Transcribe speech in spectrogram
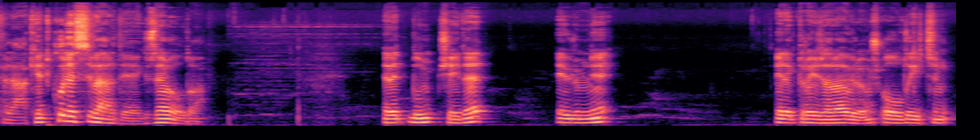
felaket kulesi verdi. Güzel oldu. Evet bu şeyde evrimli elektro ejderha veriyormuş. Olduğu için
